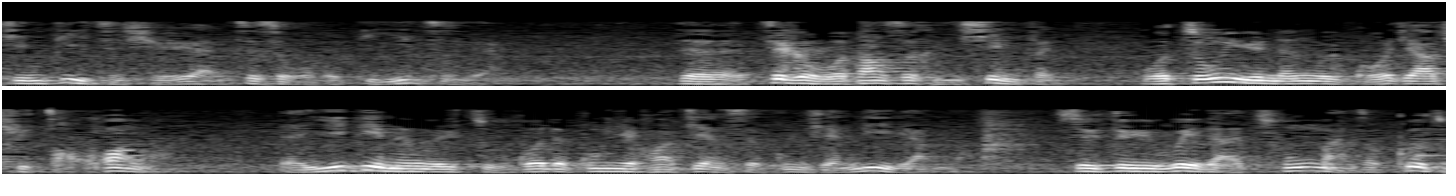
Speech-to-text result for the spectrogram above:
京地质学院，这是我的第一志愿。这这个我当时很兴奋。我终于能为国家去找矿了，呃，一定能为祖国的工业化建设贡献力量了，所以对于未来充满着各种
